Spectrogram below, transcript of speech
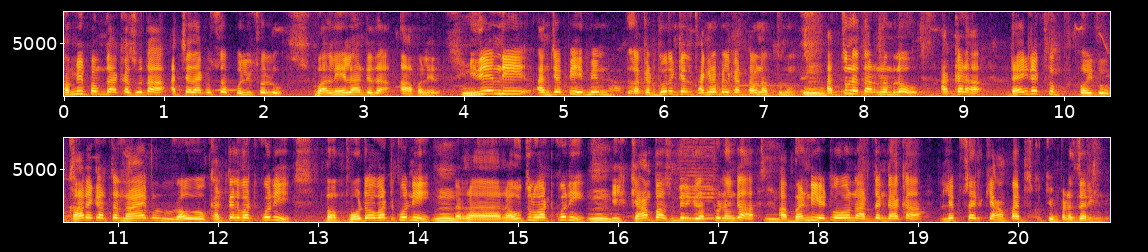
సమీపం దాకా సుధా వచ్చేదాకా సుధా పోలీసు వాళ్ళు వాళ్ళని ఎలాంటిది ఆపలేదు. ఇదేంది అని చెప్పి మేము అక్కడ దూరంకి వెళ్ళి తగినపల్లికి వస్తామని వస్తున్నాం వస్తున్న తరుణంలో అక్కడ డైరెక్ట్ ఇటు కార్యకర్తలు నాయకులు రౌ కట్టెలు పట్టుకొని ఫోటో పట్టుకొని రౌతులు పట్టుకొని ఈ క్యాంపస్ మీదకి వస్తుండగా ఆ బండి ఎటు పోవాలో అర్థం కాక లెఫ్ట్ సైడ్ క్యాంప్ ఆఫీస్కు తింపడం జరిగింది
